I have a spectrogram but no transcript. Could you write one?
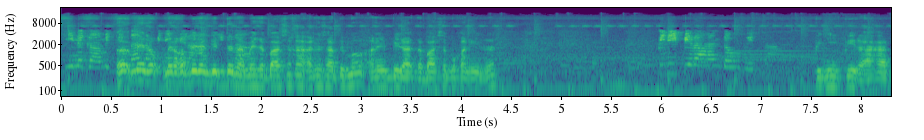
ginagamit Uh, kita. meron, meron ka binanggit doon na may nabasa ka. Ano sabi mo? Ano yung bila- nabasa mo kanina? Pinipirahan daw kita. Pinipirahan.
